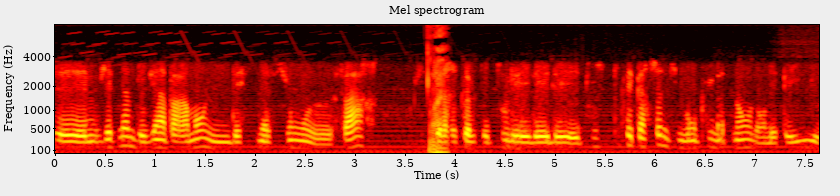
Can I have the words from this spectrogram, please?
le Vietnam devient apparemment une destination phare, puisqu'elle récolte tous les, les, les tous, toutes les personnes qui ne vont plus maintenant dans les pays,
